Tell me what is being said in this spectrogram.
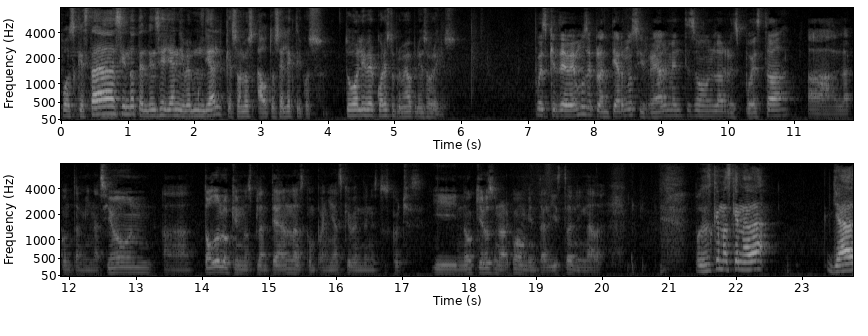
pues, que está siendo tendencia ya a nivel mundial, que son los autos eléctricos. Tú, Oliver, ¿cuál es tu primera opinión sobre ellos? Pues que debemos de plantearnos si realmente son la respuesta a la contaminación, a todo lo que nos plantean las compañías que venden estos coches. Y no quiero sonar como ambientalista ni nada. Pues es que más que nada, ya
